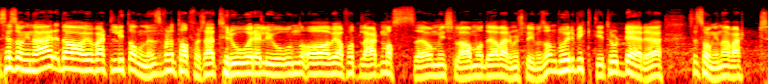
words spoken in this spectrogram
sesongen her det har jo vært litt annerledes, for den har tatt for seg tro og religion, og vi har fått lært masse om islam og det å være muslim og sånn. Hvor viktig tror dere sesongen har vært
